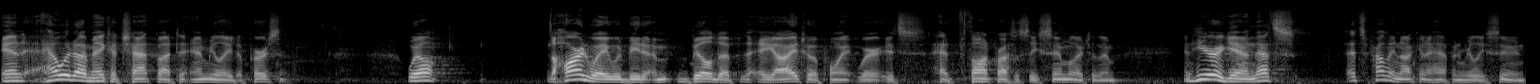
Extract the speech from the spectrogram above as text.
And how would I make a chatbot to emulate a person? Well, the hard way would be to build up the AI to a point where it's had thought processes similar to them. And here again, that's, that's probably not going to happen really soon.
